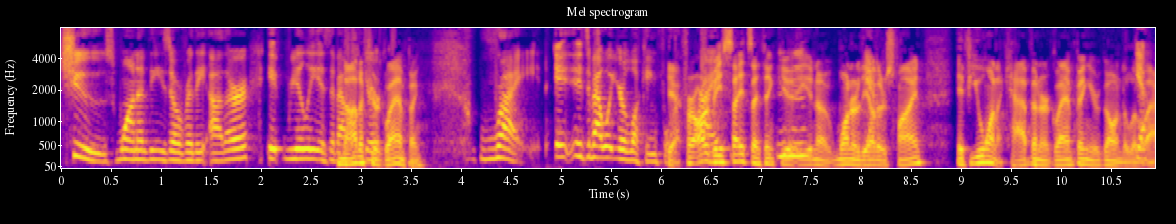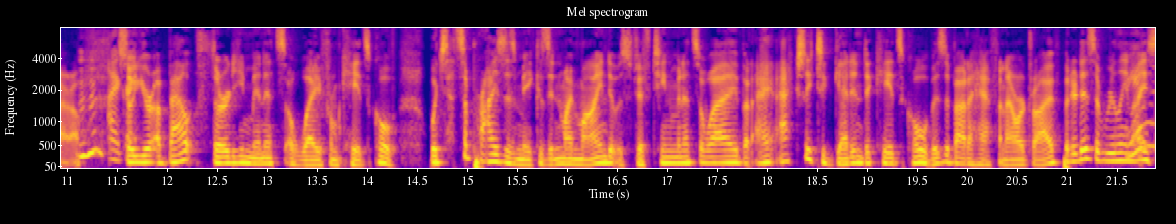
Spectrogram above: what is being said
choose one of these over the other. It really is about Not if you're glamping. right. It, it's about what you're looking for. Yeah, for right? RV sites, I think you Mhm. you know one or the Yeah. other is fine. If you want a cabin or glamping, you're going to Little Yeah. Arrow. Mhm, agree. So you're about 30 minutes away from Cades Cove, which that surprises me because in my mind it was 15 minutes away. But I actually to get into Cades Cove is about a half an hour drive, but it is a really, nice.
